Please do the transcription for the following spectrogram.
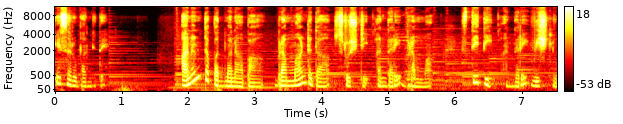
ಹೆಸರು ಬಂದಿದೆ. ಅನಂತ ಪದ್ಮನಾಭ ಬ್ರಹ್ಮಾಂಡದ ಸೃಷ್ಟಿ ಅಂದರೆ ಬ್ರಹ್ಮ, ಸ್ಥಿತಿ ಅಂದರೆ ವಿಷ್ಣು,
